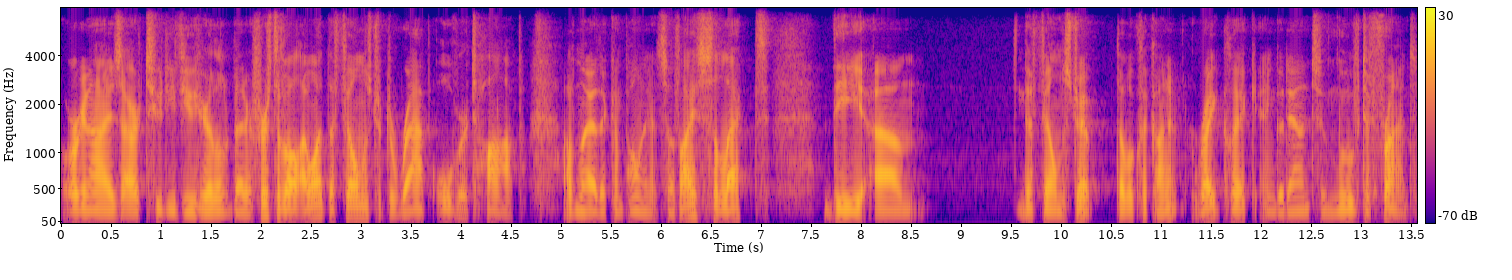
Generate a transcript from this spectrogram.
organize our 2D view here a little better. First of all, I want the film strip to wrap over top of my other components. So if I select the, um, the film strip, double click on it, right click and go down to move to front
